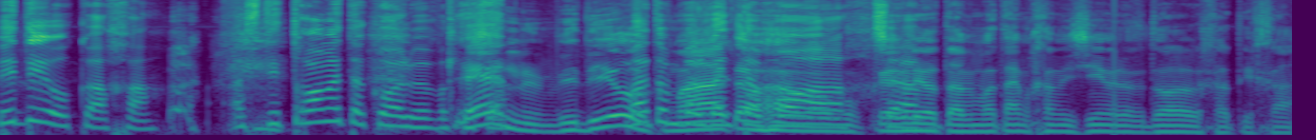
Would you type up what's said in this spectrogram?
בדיוק ככה. אז תתרום את הכל בבקשה. כן, בדיוק. מה אתה מבלבל את המוח עכשיו? מוכר לי אותה ב-250 אלף דולר לחתיכה.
